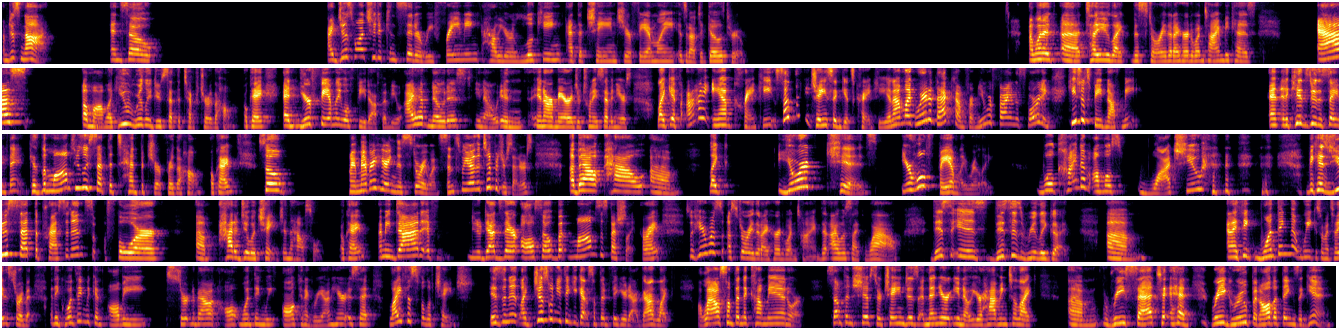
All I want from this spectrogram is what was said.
I'm just not. And so I just want you to consider reframing how you're looking at the change your family is about to go through. I want to uh, tell you like this story that I heard one time because as a mom, like you really do set the temperature of the home, okay? And your family will feed off of you. I have noticed, you know, in in our marriage of 27 years, like if I am cranky, suddenly Jason gets cranky and I'm like, "Where did that come from? You were fine this morning." He's just feeding off me. And, and the kids do the same thing because the moms usually set the temperature for the home. Okay. So I remember hearing this story once, since we are the temperature setters, about how, um, like, your kids, your whole family really will kind of almost watch you because you set the precedence for um, how to deal with change in the household. Okay. I mean, dad, if you know, dad's there also, but moms especially. All right. So here was a story that I heard one time that I was like, wow, this is this is really good. Um, and I think one thing that we, so I'm gonna tell you the story, but I think one thing we can all be certain about, and all one thing we all can agree on here is that life is full of change, isn't it? Like just when you think you got something figured out, God like allows something to come in or something shifts or changes, and then you're, you know, you're having to like um reset and regroup and all the things again.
